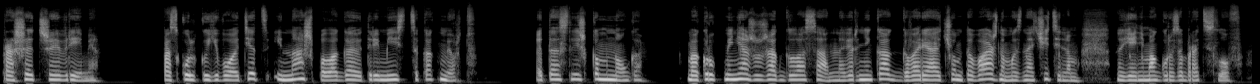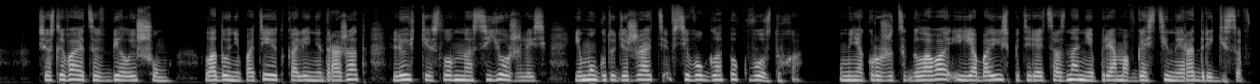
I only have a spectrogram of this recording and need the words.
Прошедшее время. Поскольку его отец и наш полагаю три месяца как мертв. Это слишком много. Вокруг меня жужжат голоса, наверняка говоря о чем то важном и значительном, но я не могу разобрать слов. Все сливается в белый шум. Ладони потеют, колени дрожат, легкие словно съежились и могут удержать всего глоток воздуха. У меня кружится голова, и я боюсь потерять сознание прямо в гостиной Родригесов.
